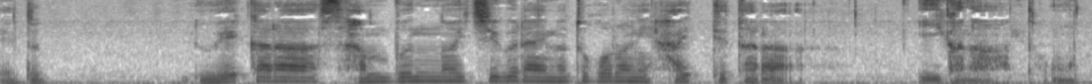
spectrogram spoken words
えー、っと上から3分の1ぐらいのところに入ってたらいいかなと思って。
